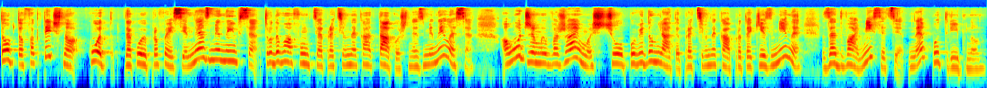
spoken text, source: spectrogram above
Тобто, фактично, код такої професії не змінився, трудова функція працівника також не змінилася. А отже, ми вважаємо, що повідомляти працівника про такі зміни за два місяці не потрібно.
